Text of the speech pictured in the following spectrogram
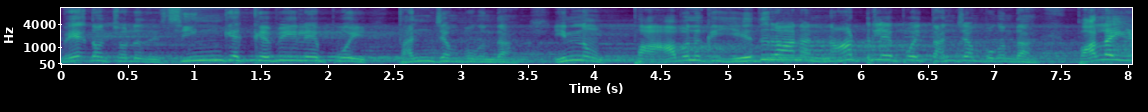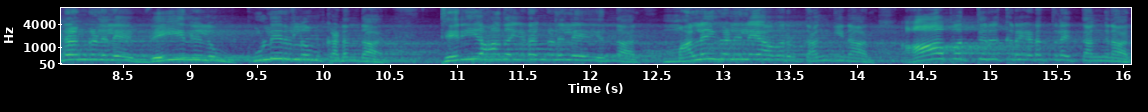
வேதம் சொல்லுது சிங்க கெவியிலே போய் தஞ்சம் புகுந்தார். இன்னும் ப- அவனுக்கு எதிரான நாட்டிலே போய் தஞ்சம் புகுந்தார். பல இடங்களிலே வெயிலிலும் குளிரிலும் கடந்தார். தெரியாத இடங்களிலே இருந்தார். மலைகளிலே அவர் தங்கினார். ஆபத்து இருக்கிற இடத்திலே தங்கினார்.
